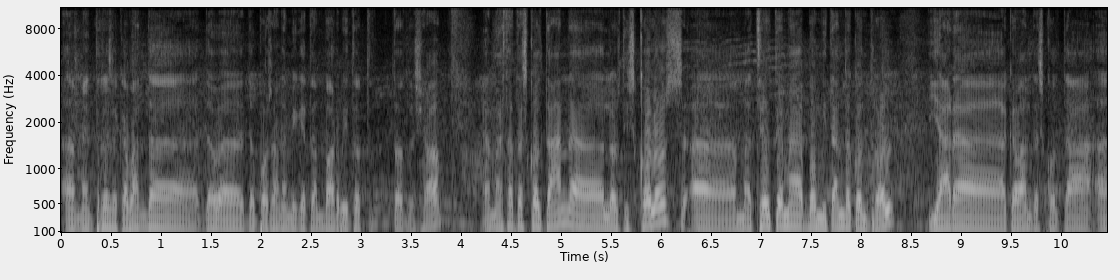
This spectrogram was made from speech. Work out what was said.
eh, mentre acabant de, de, de posar una miqueta en òrbita tot, tot això, hem estat escoltant eh, Los Discolos eh, amb el seu tema Vomitant de Control i ara acabant d'escoltar eh,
